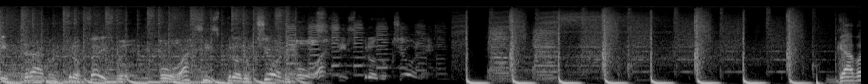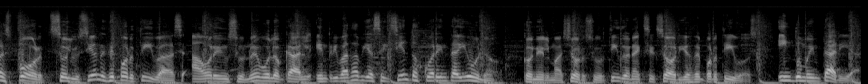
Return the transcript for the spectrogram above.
entra a nuestro Facebook, Oasis Producciones. Oasis Producciones. Gaba Sport, soluciones deportivas, ahora en su nuevo local en Rivadavia 641, con el mayor surtido en accesorios deportivos, indumentaria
